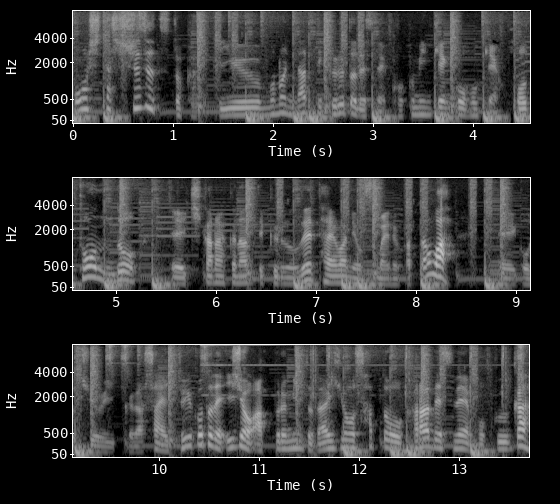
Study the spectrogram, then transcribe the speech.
こうした手術とかっていうものになってくるとですね、国民健康保険ほとんど、え効かなくなってくるので、台湾にお住まいの方は、えご注意ください。ということで、以上、アップルミント代表佐藤からですね、僕が、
